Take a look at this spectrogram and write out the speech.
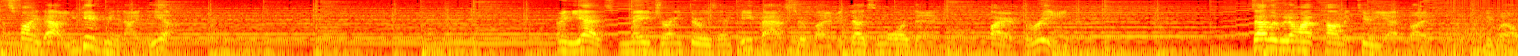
Let's find out. You gave me an idea. I mean, yeah, it may drain through his MP faster, but if it does more than Fire 3... Sadly, we don't have Comet 2 yet, but we will.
